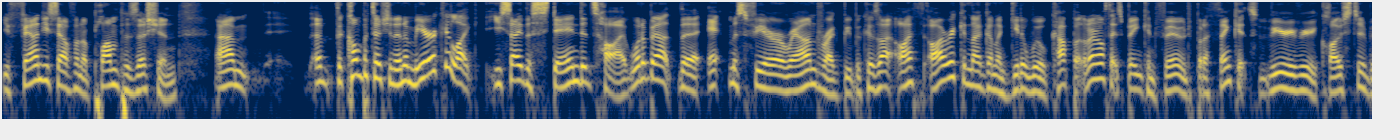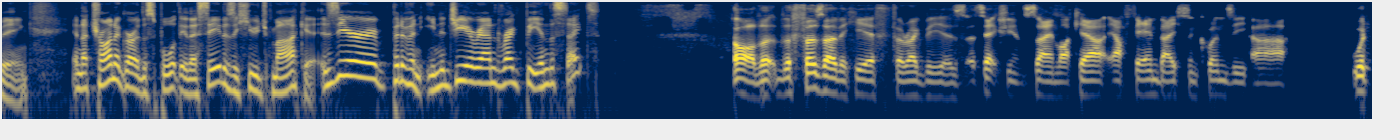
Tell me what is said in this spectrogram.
you've found yourself in a plum position. Um, uh, the competition in America, like you say, the standards high. What about the atmosphere around rugby? Because I I, I reckon they're going to get a World Cup. but I don't know if that's been confirmed, but I think it's very very close to being. And they're trying to grow the sport there. They see it as a huge market. Is there a bit of an energy around rugby in the states? Oh, the the fizz over here for rugby is it's actually insane. Like our, our fan base in Quincy, uh, which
